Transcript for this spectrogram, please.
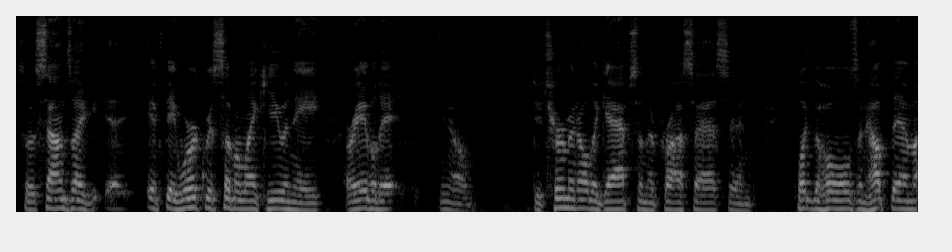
So it sounds like uh, if they work with someone like you and they are able to, you know, determine all the gaps in their process and plug the holes and help them,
